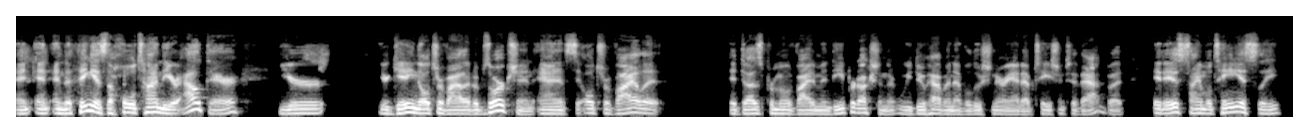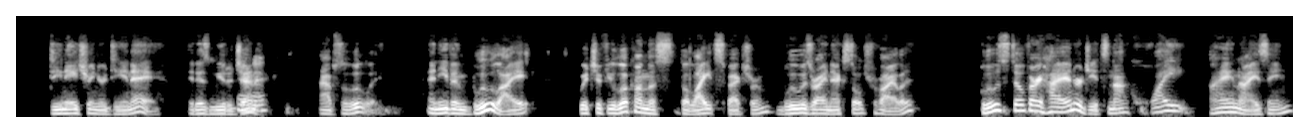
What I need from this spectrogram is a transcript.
and and and the thing is the whole time that you're out there, you're you're getting the ultraviolet absorption and it's the ultraviolet it does promote vitamin D production. We do have an evolutionary adaptation to that, but it is simultaneously denaturing your DNA. It is mutagenic. Absolutely. And even blue light, which if you look on the the light spectrum, blue is right next to ultraviolet. Blue is still very high energy. It's not quite ionizing,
